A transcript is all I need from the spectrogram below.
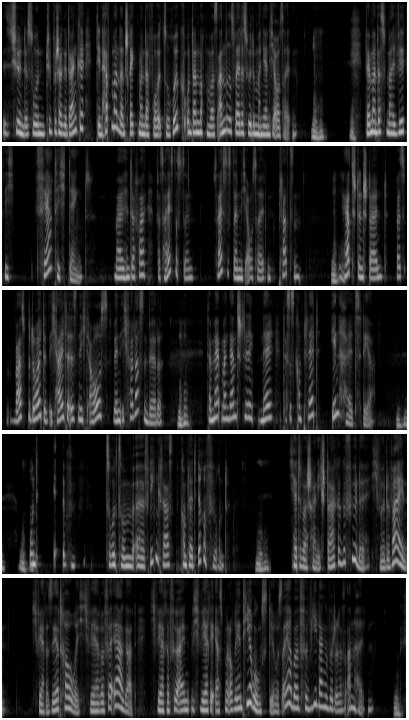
ist schön, das ist so ein typischer Gedanke, den hat man, dann schreckt man davor zurück und dann macht man was anderes, weil das würde man ja nicht aushalten. Mhm. Mhm. Wenn man das mal wirklich fertig denkt, mal hinterfragt, was heißt das denn? Was heißt das denn nicht aushalten? Platzen. Mhm. Herzstillstand. Was, was bedeutet, ich halte es nicht aus, wenn ich verlassen werde? Mhm. Da merkt man ganz schnell, das ist komplett inhaltsleer. Mhm. mhm. Und äh, zurück zum äh, Fliegenglas, komplett irreführend. Mhm. Ich hätte wahrscheinlich starke Gefühle. Ich würde weinen. Ich wäre sehr traurig. Ich wäre verärgert. Ich wäre für ein, ich wäre erstmal orientierungslos. Ah ja, aber für wie lange würde das anhalten? Mhm.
